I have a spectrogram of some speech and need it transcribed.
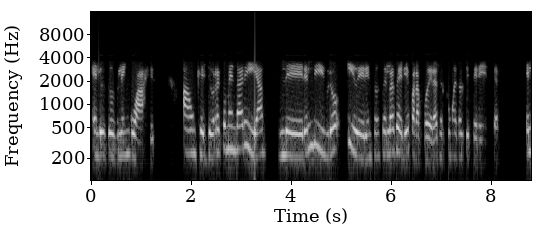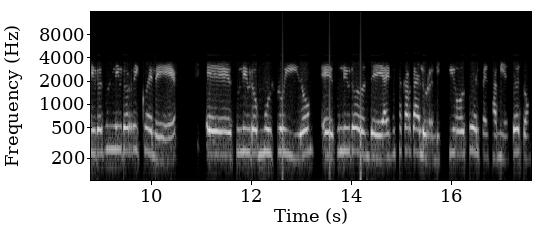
en los dos lenguajes, aunque yo recomendaría leer el libro y ver entonces la serie para poder hacer como esas diferencias. El libro es un libro rico de leer, es un libro muy fluido, es un libro donde hay mucha carga de lo religioso, del pensamiento de Tom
